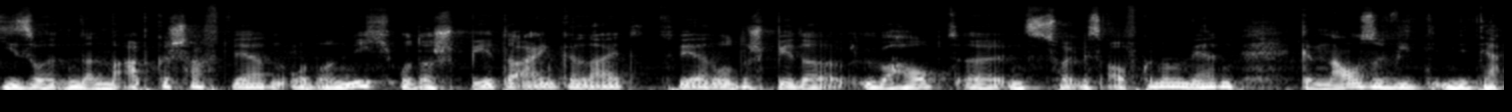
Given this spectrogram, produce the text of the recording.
die sollten dann mal abgeschafft werden oder nicht oder später eingeleitet werden oder später überhaupt äh, ins Zeugnis aufgenommen werden. Genauso wie mit der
